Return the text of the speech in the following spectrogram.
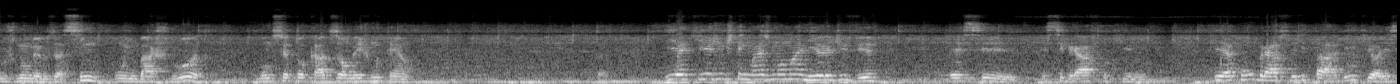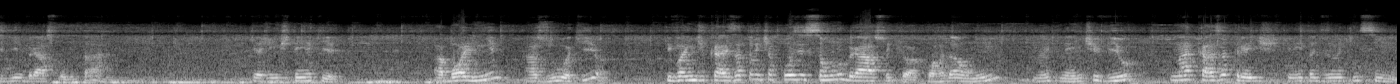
os números assim, um embaixo do outro, vão ser tocados ao mesmo tempo. E aqui a gente tem mais uma maneira de ver esse, esse gráfico aqui, né? que é com o braço da guitarra. Bem aqui, ó, exibir braço da guitarra, que a gente tem aqui a bolinha azul aqui, ó, que vai indicar exatamente a posição no braço aqui, ó, corda 1, né, que nem a gente viu, na casa 3, que nem está dizendo aqui em cima.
